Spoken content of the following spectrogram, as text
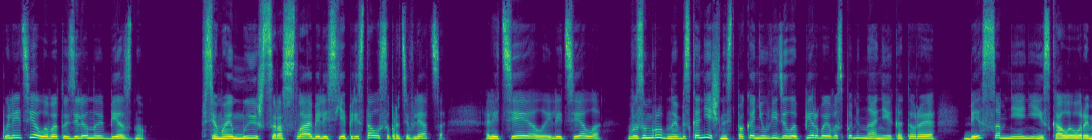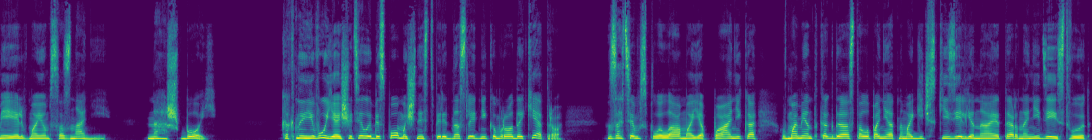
полетела в эту зеленую бездну. Все мои мышцы расслабились, я перестала сопротивляться — Летела и летела в изумрудную бесконечность, пока не увидела первое воспоминание, которое, без сомнений, искал Элрамиэль в моем сознании. Наш бой. Как наяву я ощутила беспомощность перед наследником рода Кетро. Затем всплыла моя паника в момент, когда стало понятно, магические зелья на Этерна не действуют.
